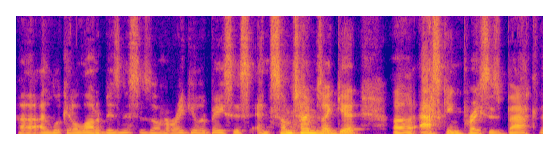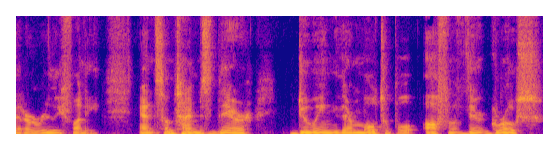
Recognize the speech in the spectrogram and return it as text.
Uh, I look at a lot of businesses on a regular basis, and sometimes I get uh, asking prices back that are really funny. And sometimes they're doing their multiple off of their gross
